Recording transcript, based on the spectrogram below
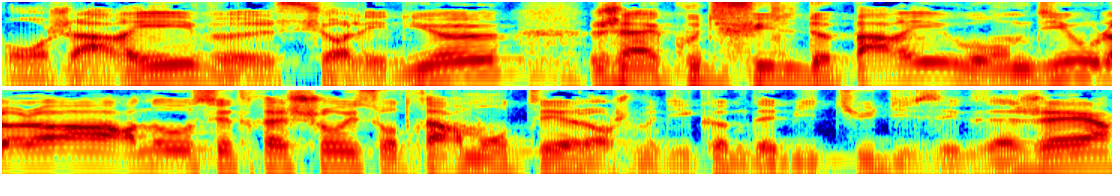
Bon, j'arrive euh, sur les lieux, j'ai un coup de fil de Paris où on me dit "Ouh là là, Arnaud, c'est très chaud, ils sont très remontés." Alors je me dis comme d'habitude, ils exagèrent.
